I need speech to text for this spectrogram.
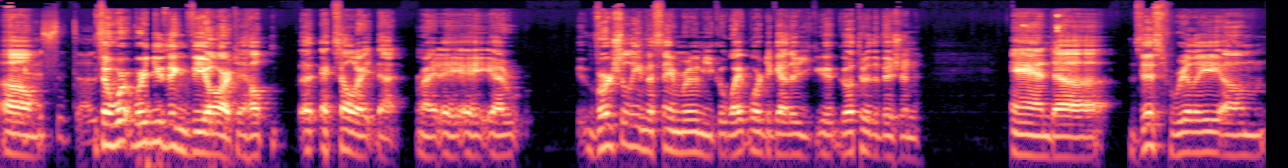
Um, yes, it does. So we're we're using VR to help uh, accelerate that, right? A, a, a, virtually in the same room, you could whiteboard together, you could go through the vision, and uh, this really, um,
